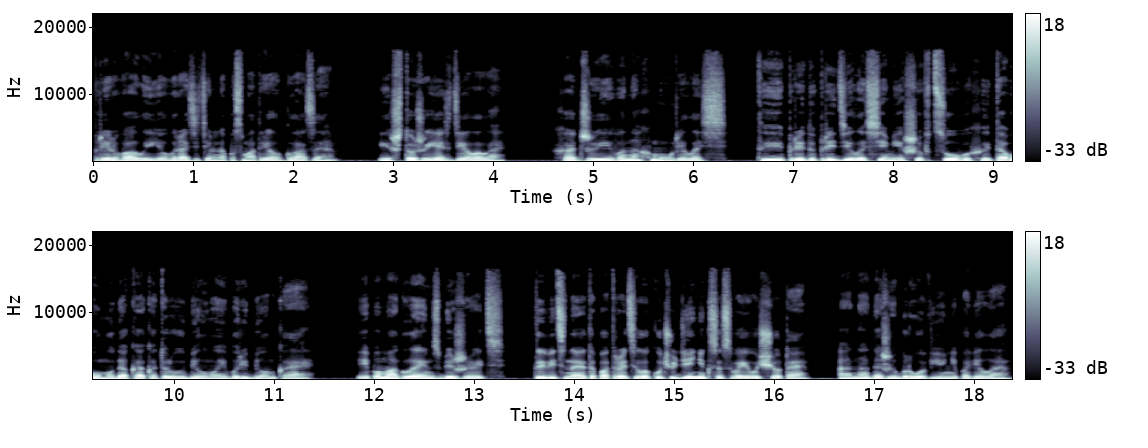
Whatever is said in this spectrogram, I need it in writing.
Прервал ее, выразительно посмотрел в глаза. «И что же я сделала?» Хаджиева нахмурилась. Ты предупредила семьи Шевцовых и того мудака, который убил моего ребенка, и помогла им сбежать. Ты ведь на это потратила кучу денег со своего счета. Она даже бровью не повела.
